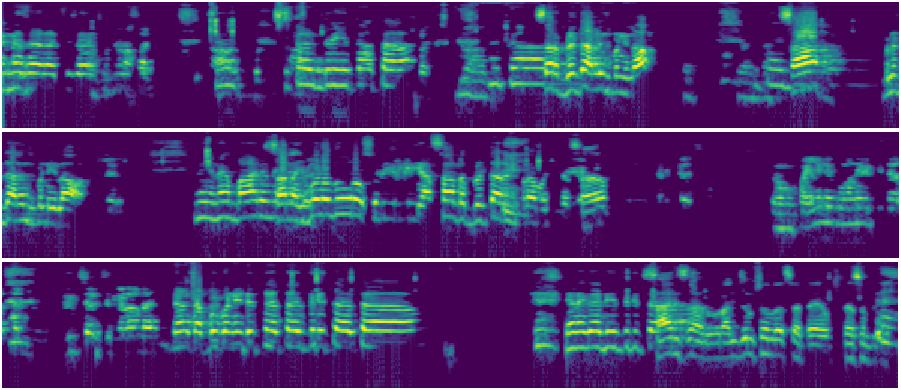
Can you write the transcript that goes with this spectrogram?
என்ன சார் ஆச்சு சார்? தாத்தா. சார் பிளட் அரேஞ்ச் பண்ணிடலாம் சார் பிளட் அரேஞ்ச் பண்ணிடலாம் நீ என்ன பாருங்க சார் நான் இவ்வளவு தூரம் சொல்லியிருக்கீங்க அசால்ட்ட பிளட் அரேஞ்ச் பண்ண முடியல சார்? உங்க பையனுக்கு போன சார்? ட்ரிங்க்ஸ் அடிச்சிருக்கலாம் நான் தப்பு பண்ணிட்டு தாத்தா எந்திரி தாத்தா எனக்காட்டி சாரி? சார் ஒரு அஞ்சு நிமிஷம் தான் சார் பேச முடியும்.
